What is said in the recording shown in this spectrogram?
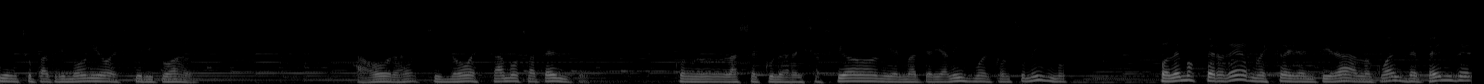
y en su patrimonio espiritual. Ahora, si no estamos atentos con la secularización y el materialismo, el consumismo, podemos perder nuestra identidad, lo cual depende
